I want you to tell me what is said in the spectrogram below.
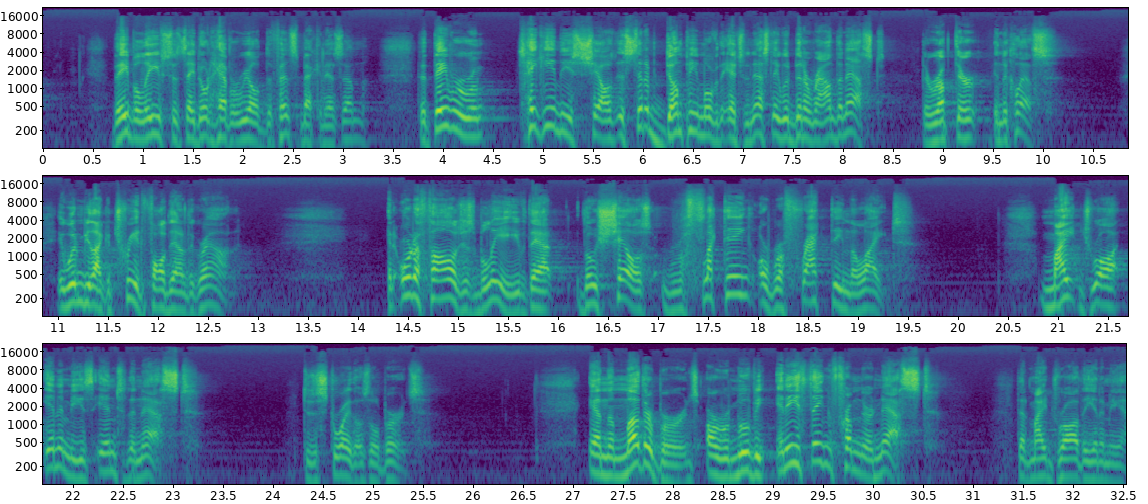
They believe, since they don't have a real defense mechanism, that they were taking these shells, instead of dumping them over the edge of the nest, they would have been around the nest. They were up there in the cliffs. It wouldn't be like a tree, it'd fall down to the ground. And ornithologists believe that those shells reflecting or refracting the light might draw enemies into the nest to destroy those little birds. And the mother birds are removing anything from their nest that might draw the enemy in.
